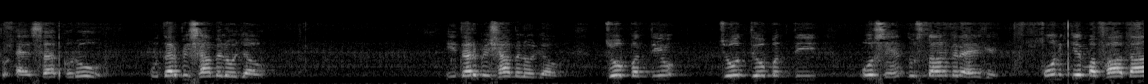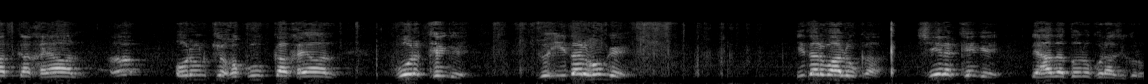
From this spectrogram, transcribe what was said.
تو ایسا کرو، ادھر بھی شامل ہو جاؤ۔ ادھر بھی شامل ہو جاؤ۔ جو بندیوں، جو دیوبندی اس ہندوستان میں رہیں گے۔ ان کے مفادات کا خیال اور ان کے حقوق کا خیال وہ رکھیں گے جو ادھر ہوں گے، ادھر والوں کا یہ رکھیں گے۔ لہذا دونوں کو راضی کرو۔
